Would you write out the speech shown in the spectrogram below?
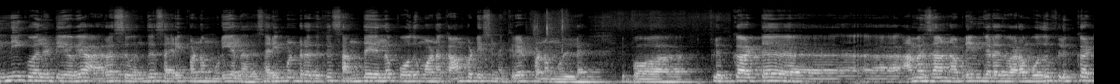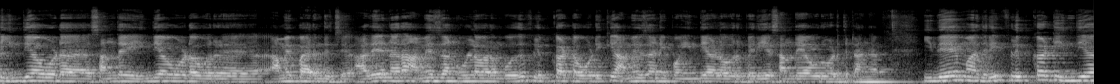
இன்இக்வாலிட்டியவே அரசு வந்து சரி பண்ண முடியலை. அதை சரி பண்ணுறதுக்கு சந்தையில் போதுமான காம்படிஷனை க்ரியேட் பண்ண முடியல. இப்போது ஃப்ளிப்கார்ட்டு அமேசான் அப்படிங்கிறது வரும்போது ஃப்ளிப்கார்ட் இந்தியாவோட சந்தை இந்தியாவோட ஒரு அமைப்பாக இருந்துச்சு. அதே நேரம் அமேசான் உள்ளே வரும்போது ஃப்ளிப்கார்ட்டை ஒடுக்கி அமேசான் இப்போ இந்தியாவில் ஒரு பெரிய சந்தையாக உருவெடுத்துட்டாங்க. இதே மாதிரி ஃப்ளிப்கார்ட் இந்தியா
